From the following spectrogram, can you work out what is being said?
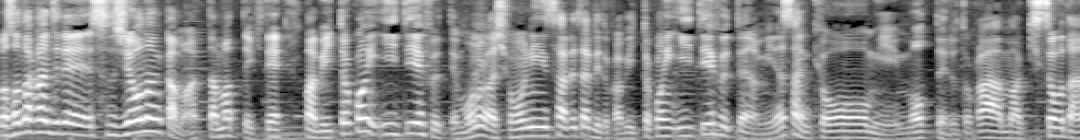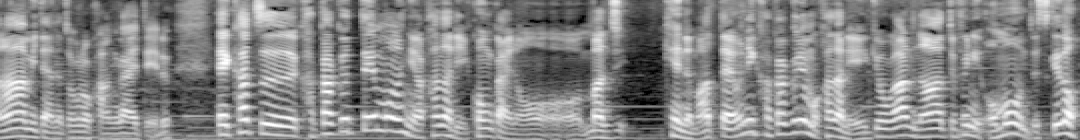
あそんな感じで、市場なんかも温まってきて、まあビットコイン ETF ってものが承認されたりとか、ビットコイン ETF っていうのは皆さん興味持ってるとか、まあ来そうだな、みたいなところを考えている。え、かつ価格っていうものにはかなり今回の、まあ件でもあったように価格にもかなり影響があるなというふうに思うんですけど、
